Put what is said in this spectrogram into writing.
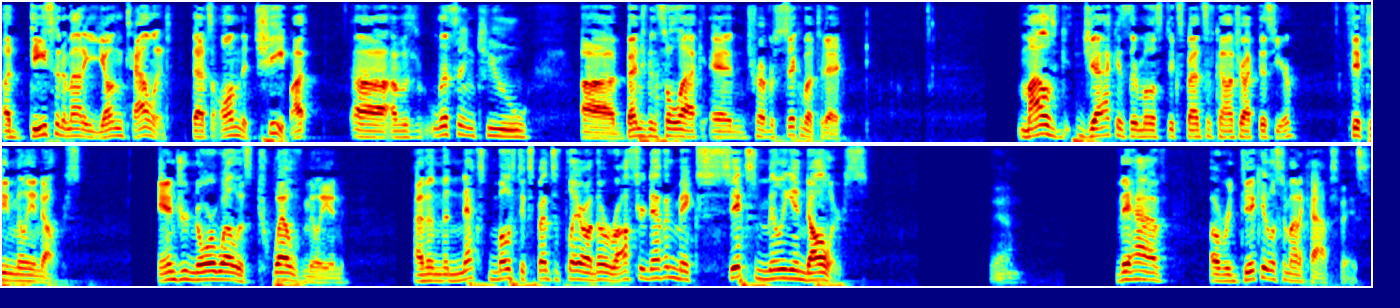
a decent amount of young talent that's on the cheap. I, uh, I was listening to uh, Benjamin Solak and Trevor Sikkema today. Myles Jack is their most expensive contract this year, fifteen million dollars. Andrew Norwell is twelve million, and then the next most expensive player on their roster, Devin, makes six million dollars. Yeah. They have a ridiculous amount of cap space.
